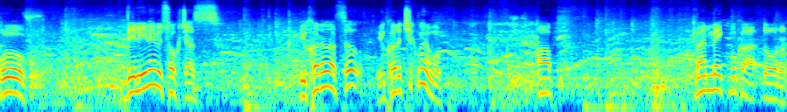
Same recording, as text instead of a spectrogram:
Uf. Deliğine mi sokacağız? Yukarı nasıl? Yukarı çıkmıyor mu? Up. Ben MacBook'a doğru.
